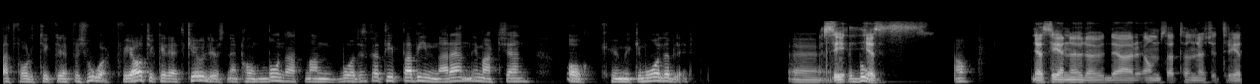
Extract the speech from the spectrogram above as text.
att folk tycker det är för svårt. För jag tycker det är rätt kul just när kombon att man både ska tippa vinnaren i matchen och hur mycket mål det blir. Eh, Se, yes. ja. Jag ser nu det har omsatt 123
